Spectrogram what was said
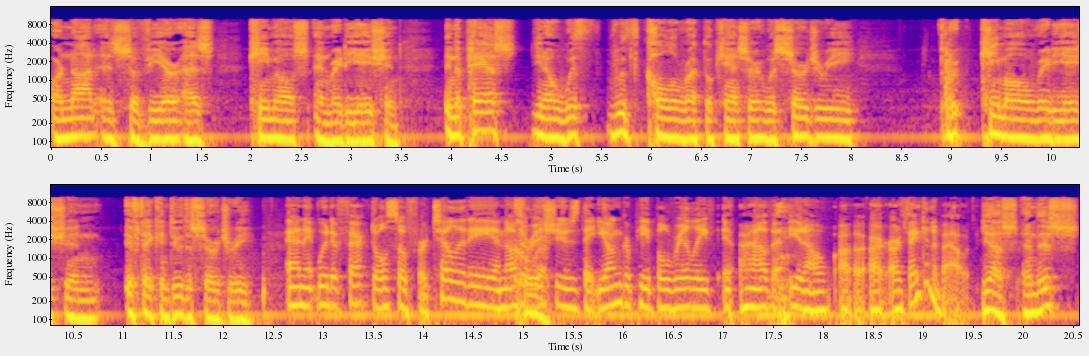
are not as severe as chemos and radiation. In the past, you know, with with colorectal cancer, it was surgery, chemo, radiation, if they can do the surgery. and it would affect also fertility and other Correct. issues that younger people really have, you know, are, are thinking about. Yes, and this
